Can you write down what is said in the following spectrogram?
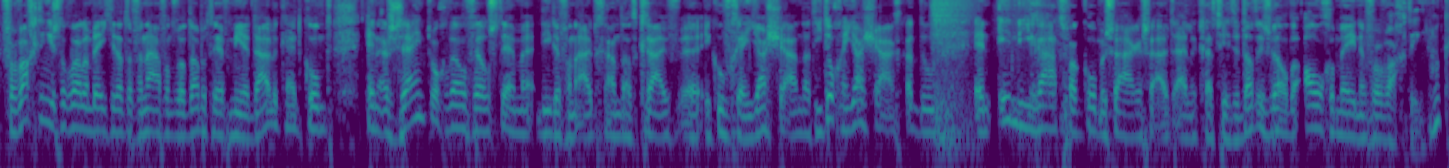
verwachting is toch wel een beetje dat er vanavond wat dat betreft meer duidelijkheid komt. En er zijn toch wel veel stemmen die ervan uitgaan dat Cruijff, eh, ik hoef geen jasje aan, dat hij toch een jasje aan gaat doen. En in die raad van commissarissen uiteindelijk gaat zitten. Dat is wel de algemene verwachting. Oké,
